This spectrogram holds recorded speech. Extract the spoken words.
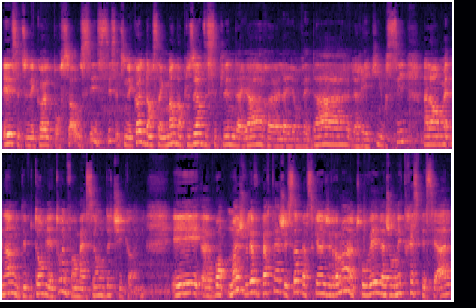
Et c'est une école pour ça aussi. Ici, c'est une école d'enseignement dans plusieurs disciplines d'ailleurs, euh, l'Ayurveda, le Reiki aussi. Alors maintenant, nous débutons bientôt une formation de Qigong. Et euh, bon, moi, je voulais vous partager ça parce que j'ai vraiment trouvé la journée très spéciale.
